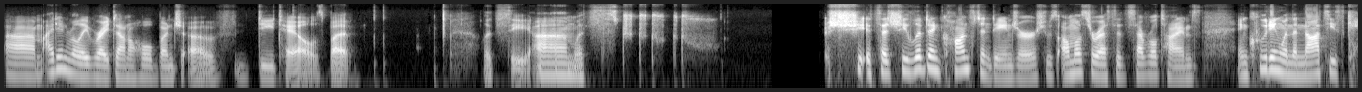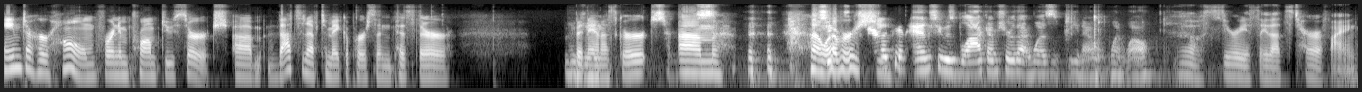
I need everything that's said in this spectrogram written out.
um, I didn't really write down a whole bunch of details, but let's see. Um, let's. She, it says she lived in constant danger. She was almost arrested several times, including when the Nazis came to her home for an impromptu search. Um, that's enough to make a person piss their Okay. banana skirt. Um, however, she. American and she was black. I'm sure that was you know went well. Oh, seriously, that's terrifying.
